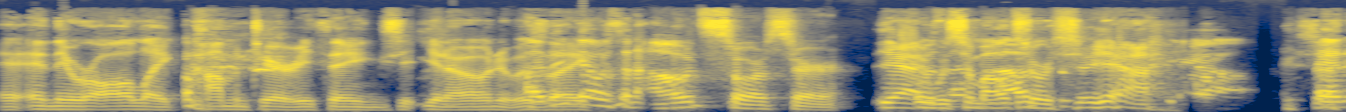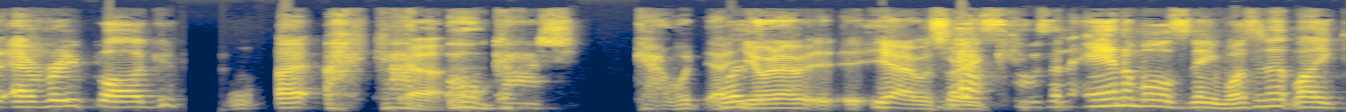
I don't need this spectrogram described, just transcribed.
and they were all like commentary things, you know. And it was I think like, that was an outsourcer. yeah, it was was some an outsourcer. Yeah. and every bug, I, I- God, Yeah. oh gosh, God, what, Was you know what I, yeah, it was yes, like it was an animal's name, wasn't it? Like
